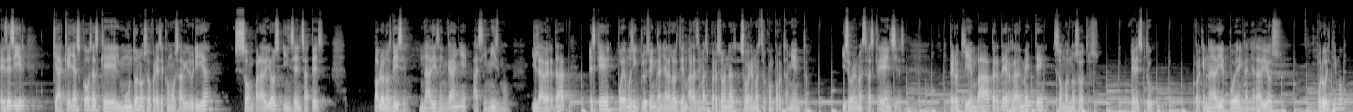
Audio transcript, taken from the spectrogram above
Es decir, que aquellas cosas que el mundo nos ofrece como sabiduría son para Dios insensatez. Pablo nos dice, nadie se engañe a sí mismo. Y la verdad es que podemos incluso engañar a, las demás personas sobre nuestro comportamiento y sobre nuestras creencias. Pero quien va a perder realmente somos nosotros. Eres tú. Porque nadie puede engañar a Dios. Por último,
